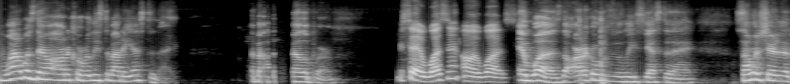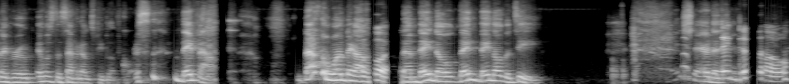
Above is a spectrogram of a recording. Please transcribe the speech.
Why was there an article released about it yesterday? About the developer. You said it wasn't or it was? It was. The article was released yesterday. Someone shared it in a group. It was the Seven Oaks people, of course. they found it. That's the one thing I love about them. They know they they know the tea. They shared it. They do though.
